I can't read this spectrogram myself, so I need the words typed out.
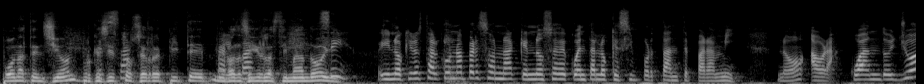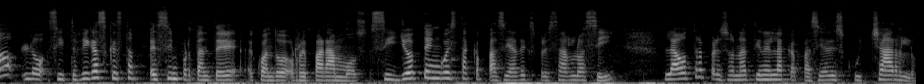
pon atención, porque si esto se repite, me Tal vas a cual. seguir lastimando. Sí, y no quiero estar con una persona que no se dé cuenta lo que es importante para mí, ¿no? Ahora, cuando yo lo, si te fijas que esta, es importante cuando reparamos, si yo tengo esta capacidad de expresarlo así, la otra persona tiene la capacidad de escucharlo.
